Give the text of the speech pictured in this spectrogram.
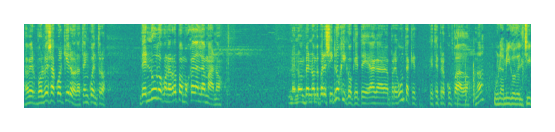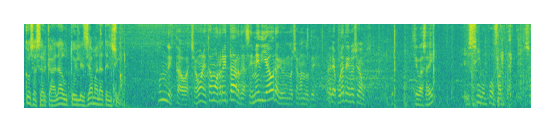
A ver, volvés a cualquier hora, te encuentro desnudo con la ropa mojada en la mano. No, no, no me parece ilógico que te haga preguntas que, que esté preocupado, ¿no? Un amigo del chico se acerca al auto y les llama la atención. ¿Dónde estaba, chabón? Estamos re tarde. Hace media hora que vengo llamándote. Dale, apurate que no llegamos. ¿Qué vas ahí? Y sí, no puedo faltar. Sí.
